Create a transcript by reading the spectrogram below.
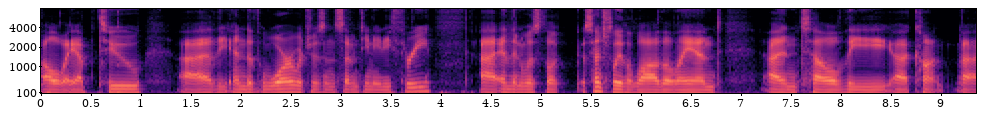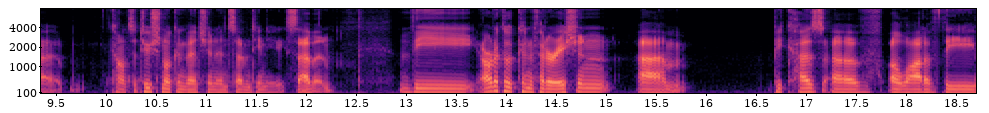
all the way up to uh, the end of the war, which was in 1783, uh, and then was the essentially the law of the land until the uh, con- uh, Constitutional Convention in 1787. The Article of Confederation, um, because of a lot of the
